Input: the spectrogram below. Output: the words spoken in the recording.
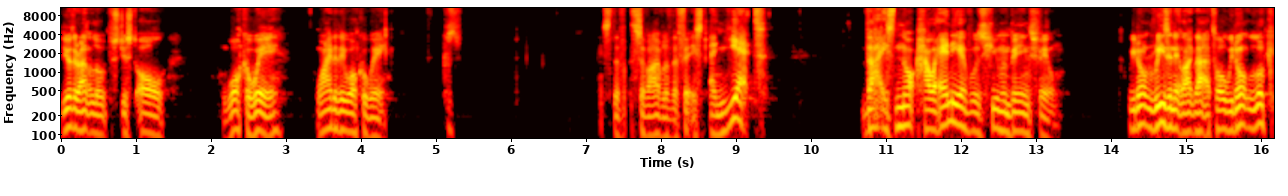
The other antelopes just all walk away why do they walk away? Because it's the survival of the fittest. And yet, that is not how any of us human beings feel. We don't reason it like that at all. We don't look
